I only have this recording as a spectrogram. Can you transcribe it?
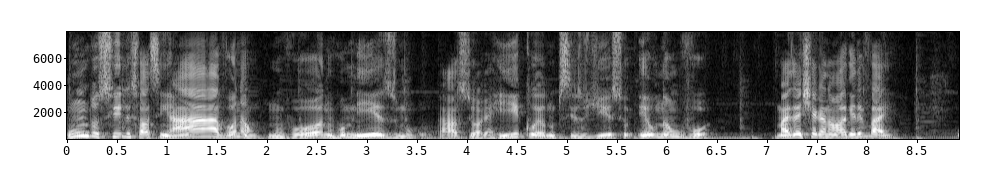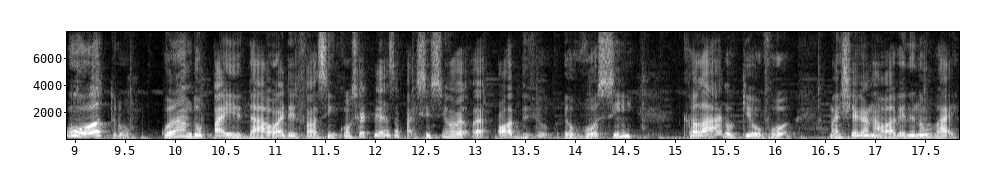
Um dos filhos fala assim: Ah, vou não, não vou, não vou mesmo. Tá? O senhor é rico, eu não preciso disso, eu não vou. Mas aí chega na hora ele vai. O outro quando o pai dá a ordem, ele fala assim: com certeza, pai, sim, senhor, é óbvio, eu vou sim, claro que eu vou. Mas chega na hora ele não vai.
